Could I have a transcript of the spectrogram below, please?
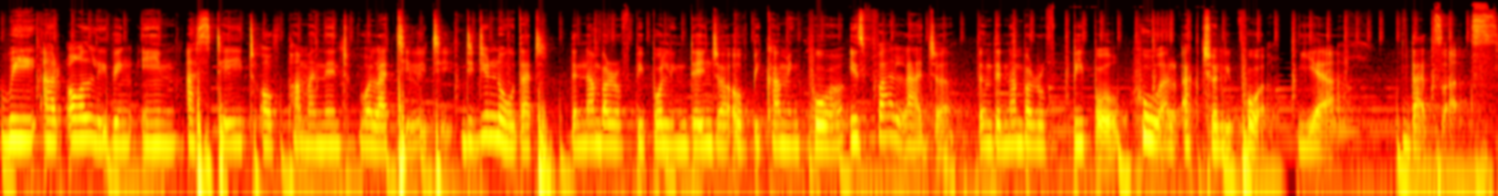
We are all living in a state of permanent volatility. Did you know that the number of people in danger of becoming poor is far larger than the number of people who are actually poor? Yeah, that sucks.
